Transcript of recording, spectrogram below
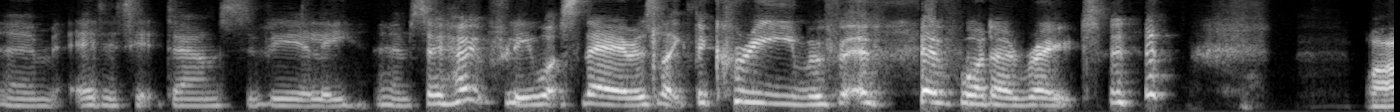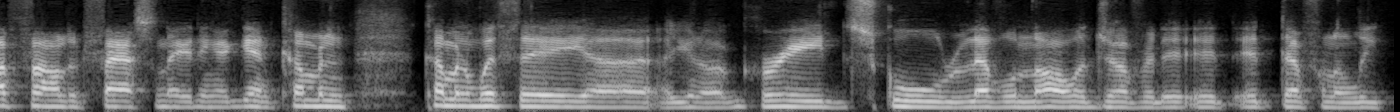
um, edit it down severely. Um, so hopefully, what's there is like the cream of, of, of what I wrote. well, I found it fascinating. Again, coming coming with a uh, you know grade school level knowledge of it, it, it definitely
